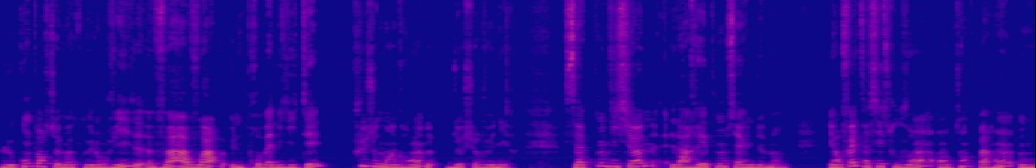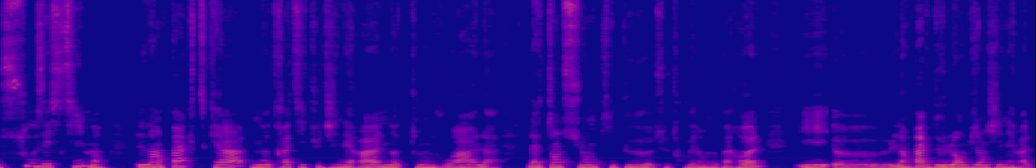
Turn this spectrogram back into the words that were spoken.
le comportement que l'on vise va avoir une probabilité plus ou moins grande de survenir. Ça conditionne la réponse à une demande. Et en fait, assez souvent, en tant que parent, on sous-estime l'impact qu'a notre attitude générale, notre ton de voix, la, tension qui peut se trouver dans nos paroles et euh, l'impact de l'ambiance générale.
